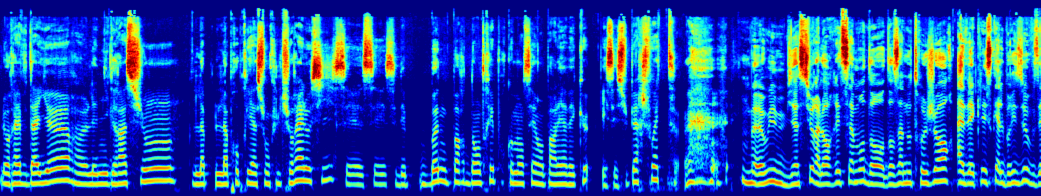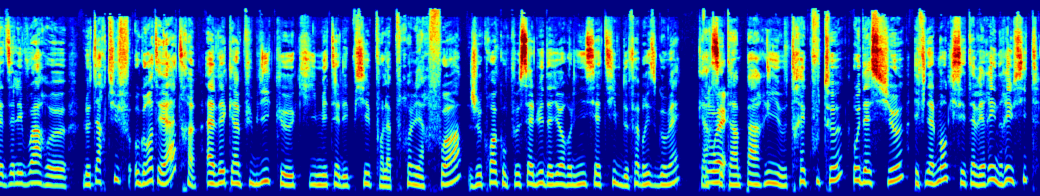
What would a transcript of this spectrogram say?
le rêve d'ailleurs, euh, l'émigration, l'appropriation culturelle aussi. C'est des bonnes portes d'entrée pour commencer à en parler avec eux. Et c'est super chouette. bah oui, mais bien sûr. Alors récemment, dans, un autre genre, avec l'escale briseux, vous êtes allé voir euh, le Tartuffe au Grand Théâtre, avec un public euh, qui mettait les pieds pour la première fois. Je crois qu'on peut saluer d'ailleurs l'initiative de Fabrice Gomet, car c'est un pari euh, très coûteux, audacieux et finalement qui s'est avéré une réussite.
